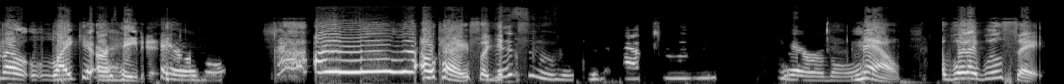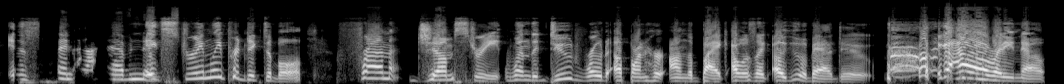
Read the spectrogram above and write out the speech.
gonna like it or hate it. Terrible. It. Okay, so yes. This movie is absolutely terrible. Now, what I will say is and I have no extremely predictable from Jump Street when the dude rode up on her on the bike. I was like, "Oh, you a bad dude." like I already know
